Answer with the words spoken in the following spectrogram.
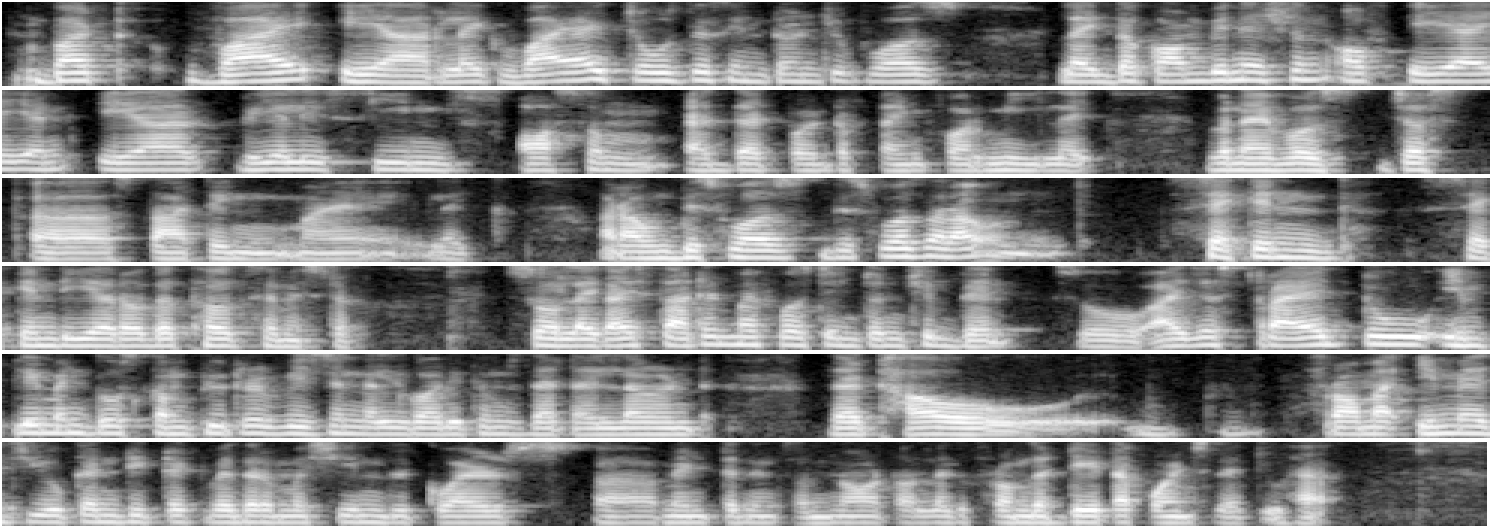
but why ar like why i chose this internship was like the combination of ai and ar really seems awesome at that point of time for me. Like when i was just uh, starting my like around this was this was around second second year or the third semester. So like i started my first internship then. So i just tried to implement those computer vision algorithms that i learned that how from an image you can detect whether a machine requires uh, maintenance or not or like from the data points that you have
